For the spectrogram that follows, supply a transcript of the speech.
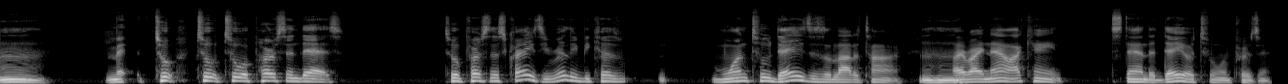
Mm, To to to a person that's to a person that's crazy, really, because one, two days is a lot of time. mhm, Like right now, I can't stand a day or two in prison.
